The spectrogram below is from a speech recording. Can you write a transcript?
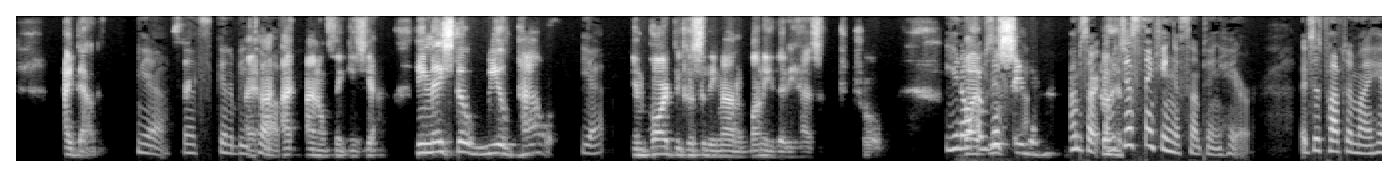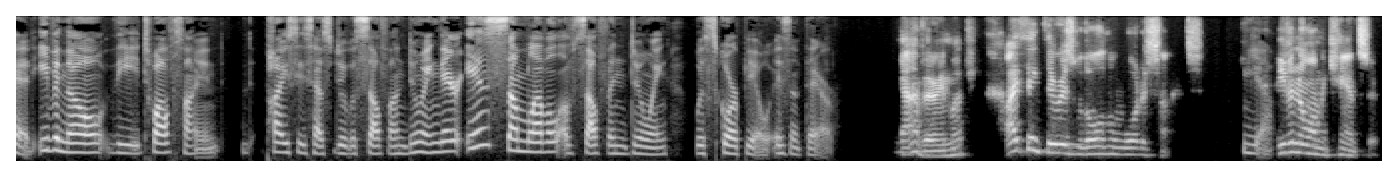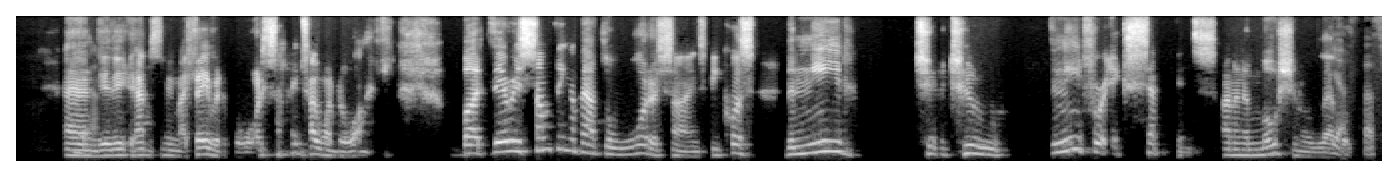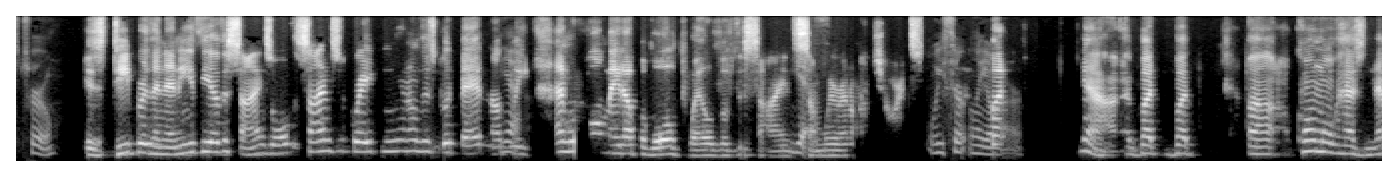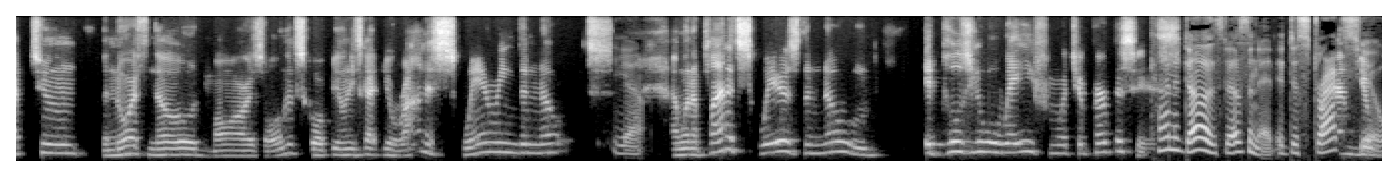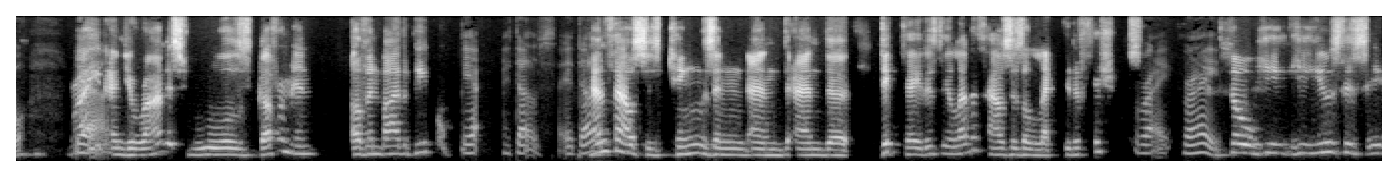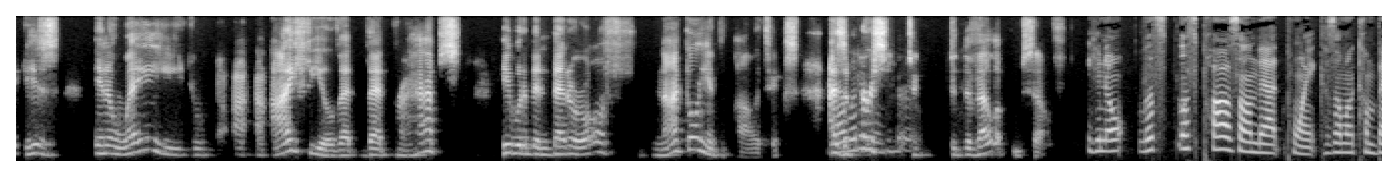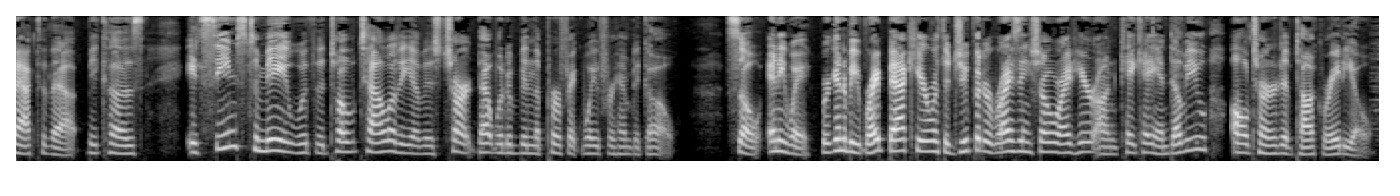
I doubt it. yeah. That's going to be I, tough. I, I don't think he's, yeah. He may still wield power, yeah, in part because of the amount of money that he has in control. you know, but I was we'll just. I'm sorry. Go I was ahead. just thinking of something here. It just popped in my head. Even though the 12th sign, Pisces, has to do with self undoing, there is some level of self undoing with Scorpio, isn't there? yeah, very much. I think there is with all the water signs. Yeah. even though I'm a Cancer, and it, it happens to be my favorite of the water signs. I wonder why. But there is something about the water signs because the need to to the need for acceptance on an emotional level Yes, that's true. is deeper than any of the other signs. All the signs are great, and you know, there's good, bad, and Yeah. ugly, and we're all made up of all twelve of the signs Yes. somewhere in our charts. We certainly But- are. Yeah, but but uh Cuomo has Neptune, the North Node, Mars, all in Scorpio, and he's got Uranus squaring the nodes. Yeah. And when a planet squares the node, it pulls you away from what your purpose is. Kind of does, doesn't it? It distracts you. right. yeah. And Uranus rules government of and by the people. Yeah, it does. It does. Tenth house is kings and and and uh, dictators. The eleventh house is elected officials. Right, right. so he he used his his in a way I, I- feel that that perhaps he would have been better off not going into politics as a would have been person to, to develop himself you know let's let's pause on that point because i want to come back to that because it seems to me with the totality of his chart that would have been the perfect way for him to go so anyway we're going to be right back here with the jupiter rising show right here on kknw alternative talk radio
